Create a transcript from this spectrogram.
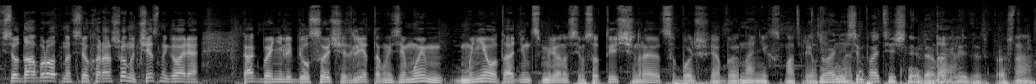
все добротно, все хорошо. Но, честно говоря, как бы я не любил Сочи летом и зимой, мне вот 11 миллионов 700 тысяч нравится больше. Я бы на них смотрел. Ну, они симпатичные, да, Да. выглядят просто. Да.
